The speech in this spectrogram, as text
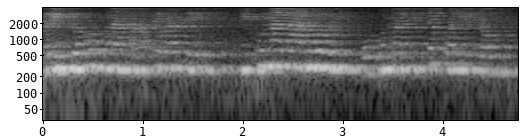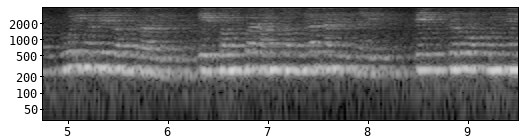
तरी सर्व मुलांना असे वाटते की कुणाला अनुभवी व पुन्हा शिक्षक बनले जाऊन धुळीमध्ये जाऊन राहावे. हे संस्कार आमच्या मुलांना देत नाही ते सर्व पुण्य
